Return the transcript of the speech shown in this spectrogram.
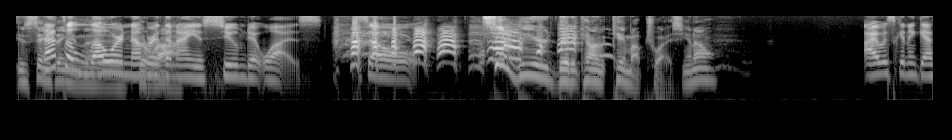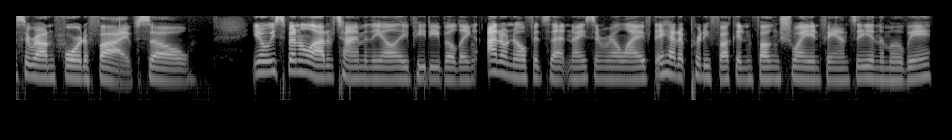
it was the same That's thing a in the- lower number than I assumed it was. So It's still weird that it come, came up twice. You know? I was gonna guess around four to five. So, you know, we spent a lot of time in the LAPD building. I don't know if it's that nice in real life. They had it pretty fucking feng shui and fancy in the movie.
